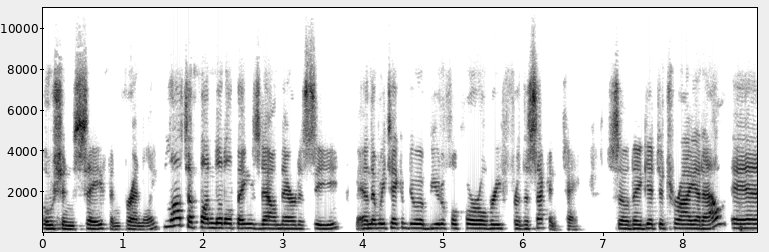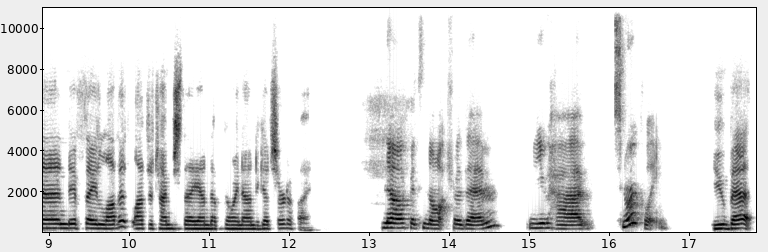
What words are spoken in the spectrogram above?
ocean safe and friendly. Lots of fun little things down there to see. And then we take them to a beautiful coral reef for the second tank. So they get to try it out. And if they love it, lots of times they end up going on to get certified. Now, if it's not for them, you have snorkeling. You bet.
